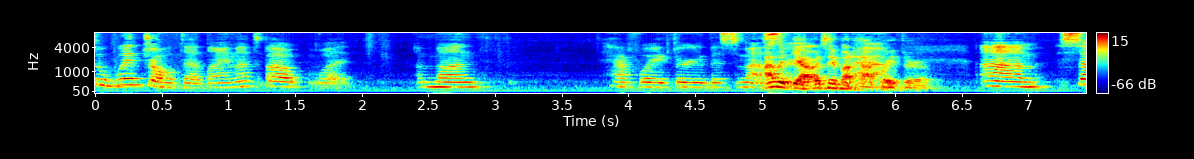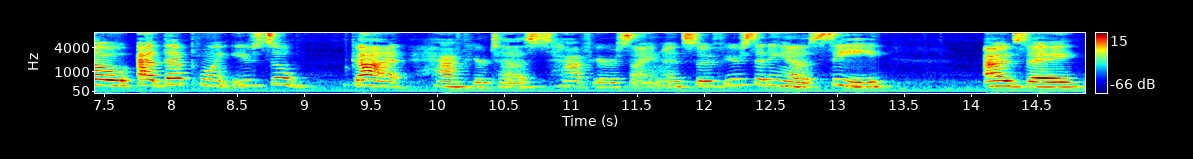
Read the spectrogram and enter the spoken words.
the withdrawal deadline, that's about what a month, halfway through the semester. I would yeah, I would say about halfway through. Um, so at that point, you've still got half your tests, half your assignments. So if you're sitting at a C, I would say,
